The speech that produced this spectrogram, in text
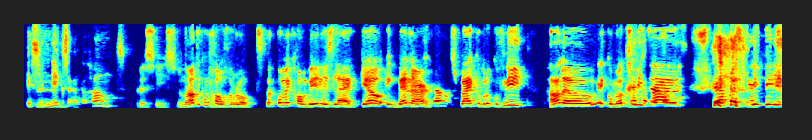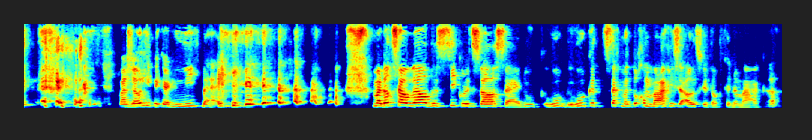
is er Mm. niks aan de hand. Precies. Dan had ik hem gewoon gerokt. Dan kom ik gewoon binnen is like, yo, ik ben er. Ja. Spijkerbroek of niet. Hallo, ik kom ook genieten. Ja, maar zo liep ik er niet bij. maar dat zou wel de secret sauce zijn. Hoe, hoe, hoe ik het zeg maar toch een magische outfit had kunnen maken.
